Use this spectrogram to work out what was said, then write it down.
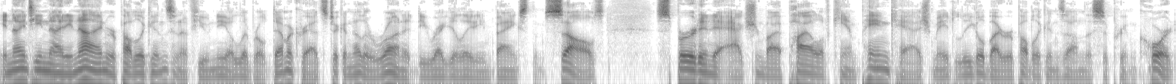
In 1999, Republicans and a few neoliberal Democrats took another run at deregulating banks themselves spurred into action by a pile of campaign cash made legal by Republicans on the Supreme Court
